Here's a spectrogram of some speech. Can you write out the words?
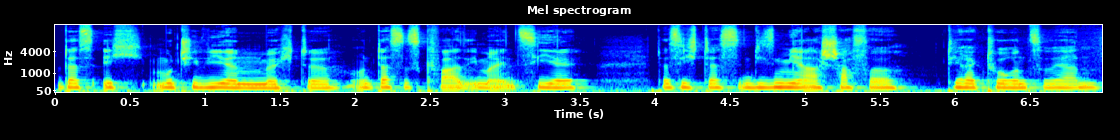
das ich motivieren möchte. Und das ist quasi mein Ziel, dass ich das in diesem Jahr schaffe, Direktorin zu werden.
